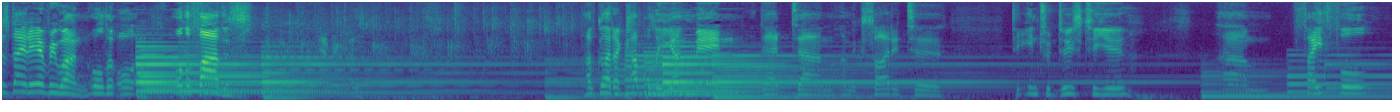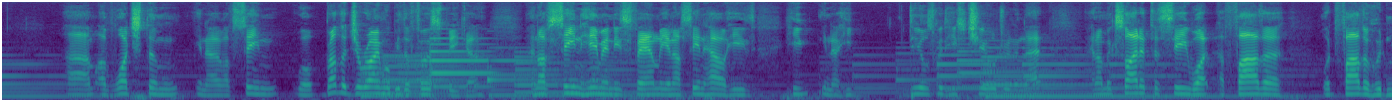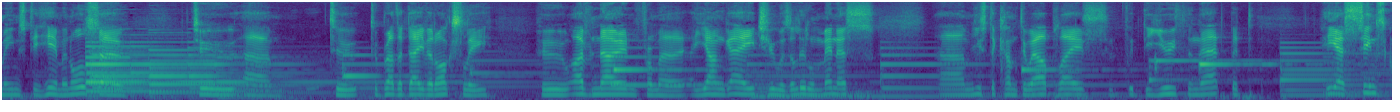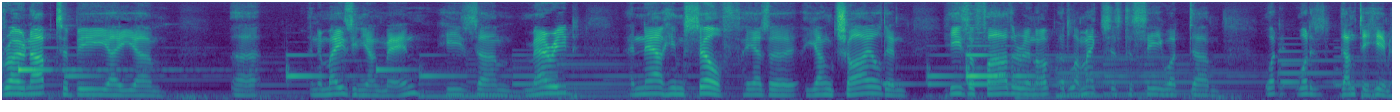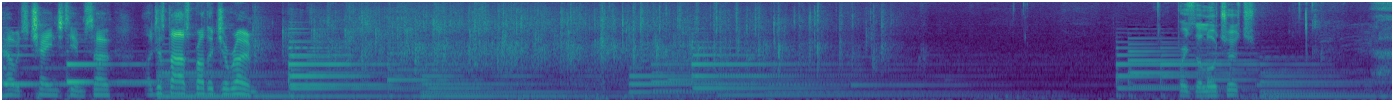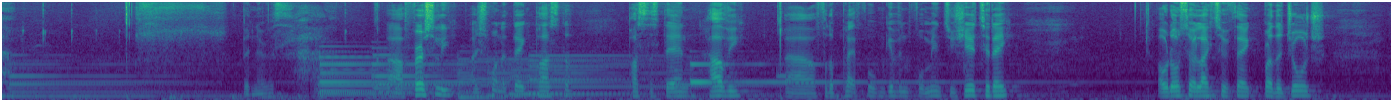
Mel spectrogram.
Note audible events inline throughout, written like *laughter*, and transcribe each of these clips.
Father's Day to everyone, all the, all, all the fathers. I've got a couple of young men that um, I'm excited to, to introduce to you. Um, faithful. Um, I've watched them, you know, I've seen, well, Brother Jerome will be the first speaker, and I've seen him and his family, and I've seen how he's, he, you know, he deals with his children and that. And I'm excited to see what a father, what fatherhood means to him, and also to, um, to, to Brother David Oxley, who I've known from a, a young age, who was a little menace, um, used to come to our place with the youth and that, but he has since grown up to be a, um, uh, an amazing young man. He's um, married, and now himself, he has a, a, young child, and he's a father. And I'd like just to see what um, what what has done to him, how it's changed him. So I'll just ask Brother Jerome. Praise the Lord, church. Bit nervous. Uh, firstly, I just want to thank Pastor, Pastor Stan Harvey, uh, for the platform given for me to share today. I would also like to thank Brother George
